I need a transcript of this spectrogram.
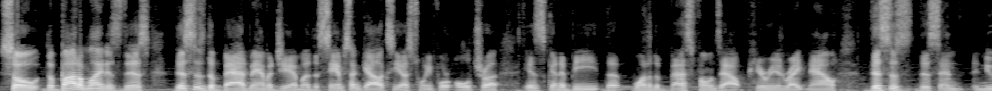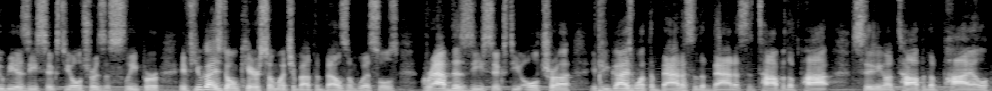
So the bottom line is this. This is the bad mamma jamma. The Samsung Galaxy S24 Ultra is going to be the one of the best phones out, period, right now. This is this Nubia Z60 Ultra is a sleeper. If you guys don't care so much about the bells and whistles, grab the Z60 Ultra. If you guys want the baddest of the baddest, the top of the pop, sitting on top of the pile,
